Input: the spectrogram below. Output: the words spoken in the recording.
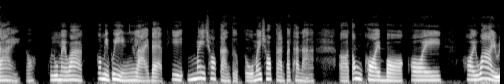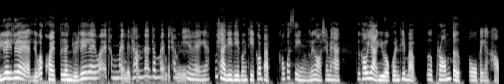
ได้เนาะคุณรู้ไหมว่าก็มีผู้หญิงหลายแบบที่ไม่ชอบการเติบโตไม่ชอบการพัฒนาเอ่อต้องคอยบอกคอย อยว่าอยู่เรื่อยๆหรือว่าคอยเตือนอยู่เรื่อยๆว่าเอ๊ะทำไมไม่ทำนั่นทำไมไม่ทำนี่อะไรเงี้ยผู้ชายดีๆ บางทีก็แบบเขาก็เซ็งนึกออกใช่ไหมคะ?คือเขาอยากอยู่กับคนที่แบบเออพร้อมเติบโตไปกับเขา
